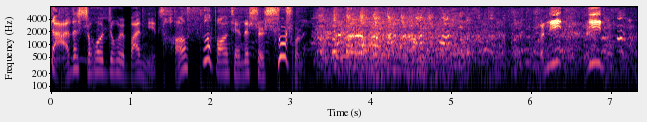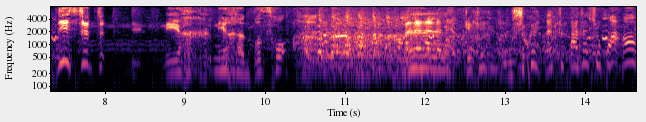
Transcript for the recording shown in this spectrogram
打的时候，就会把你藏私房钱的事说出来。你你你这这你你你很不错。来来来来来，给给给五十块，来去花，再去花啊！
